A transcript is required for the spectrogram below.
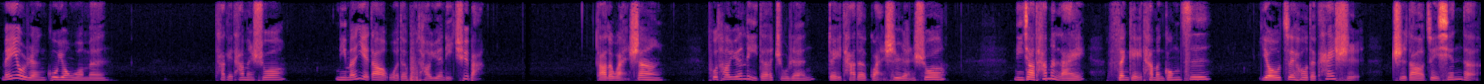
没有人雇佣我们，他给他们说：“你们也到我的葡萄园里去吧。”到了晚上，葡萄园里的主人对他的管事人说：“你叫他们来，分给他们工资，由最后的开始，直到最先的。”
